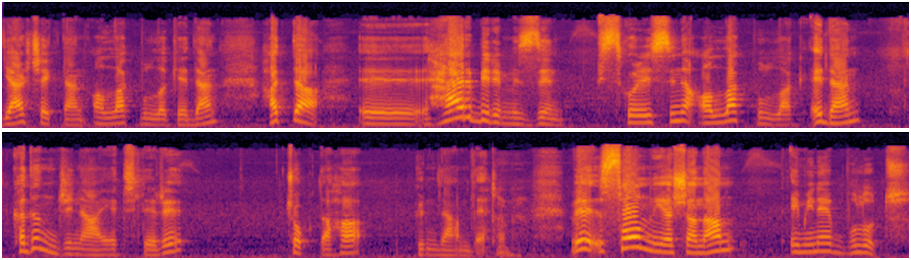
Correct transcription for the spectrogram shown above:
gerçekten allak bullak eden hatta e, her birimizin psikolojisini allak bullak eden kadın cinayetleri çok daha gündemde. Tabii. Ve son yaşanan Emine Bulut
